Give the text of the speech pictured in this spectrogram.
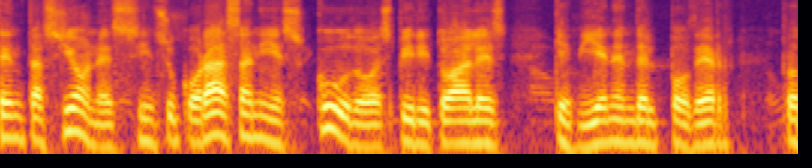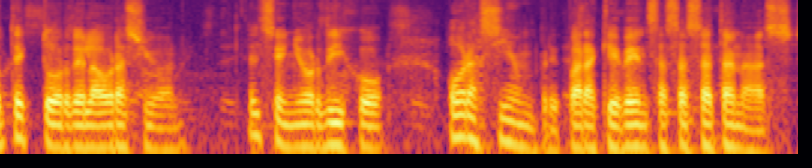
tentaciones sin su coraza ni escudo espirituales que vienen del poder protector de la oración? El Señor dijo, ora siempre para que venzas a Satanás.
